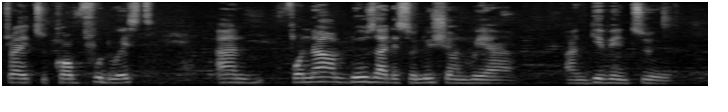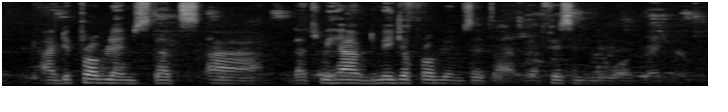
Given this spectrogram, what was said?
try to curb food waste. And for now, those are the solutions we are and giving to uh, the problems that, uh, that we have, the major problems that we are facing in the world right now.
